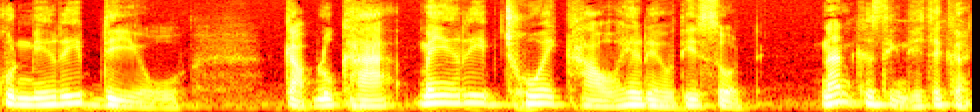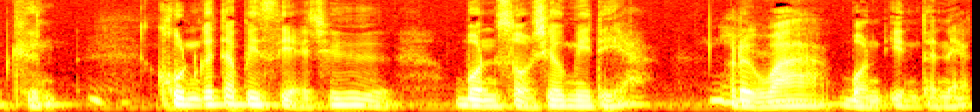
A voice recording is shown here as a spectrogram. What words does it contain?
คุณไม่รีบดีลกับลูกค้าไม่รีบช่วยเขาให้เร็วที่สุด นั่นคือสิ่งที่จะเกิดขึ้น คุณก็จะไปเสียชื่อบนโซเชียลมีเดียหรือว่าบนอินเทอร์เน็ต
